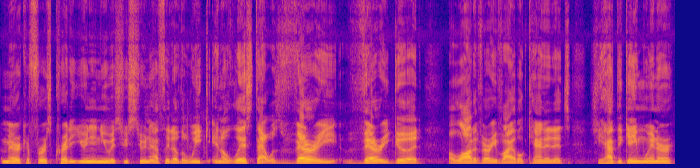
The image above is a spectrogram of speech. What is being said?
America First Credit Union USU Student Athlete of the Week in a list that was very, very good. A lot of very viable candidates. She had the game winner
